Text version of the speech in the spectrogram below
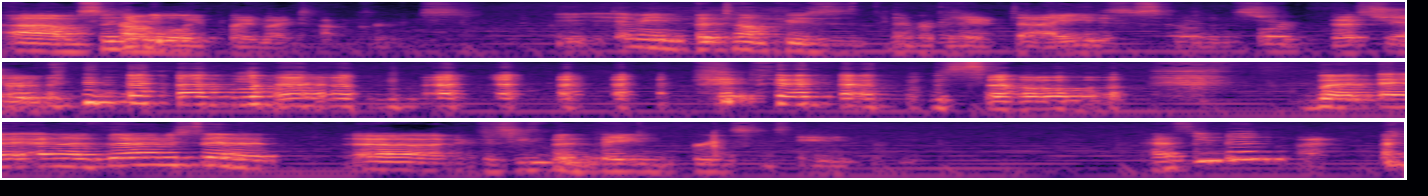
Um, so he Probably played by Tom Cruise. I mean, but Tom Cruise is never going to die either. So or, That's yeah. true. so, but and, and as I understand it, uh, Because he's been baiting free since '83. has he been?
